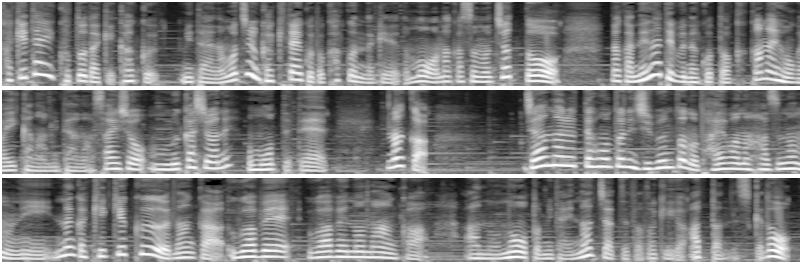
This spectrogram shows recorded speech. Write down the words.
書きたいことだけ書くみたいな、もちろん書きたいこと書くんだけれども、なんかそのちょっと、なんかネガティブなことは書かない方がいいかなみたいな、最初、昔はね、思ってて、なんか、ジャーナルって本当に自分との対話のはずなのに、なんか結局、なんか上辺、上辺のなんか、あの、ノートみたいになっちゃってた時があったんですけど、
